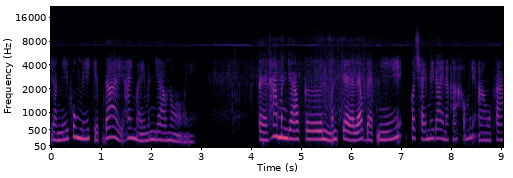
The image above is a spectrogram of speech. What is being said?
อย่างนี้พรุ่งนี้เก็บได้ให้ไหมมันยาวหน่อย แต่ถ้ามันยาวเกินมันแก่แล้วแบบนี้ก็ใช้ไม่ได้นะคะ เขาไม่เอาค่ะ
